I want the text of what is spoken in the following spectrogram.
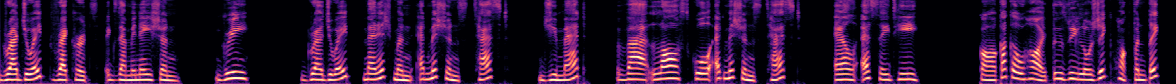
Graduate Records Examination, GRE, Graduate Management Admissions Test, GMAT và Law School Admissions Test, LSAT. Có các câu hỏi tư duy logic hoặc phân tích.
